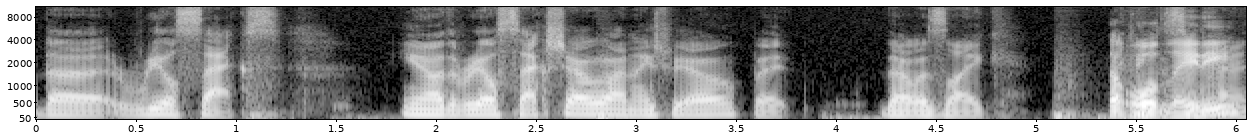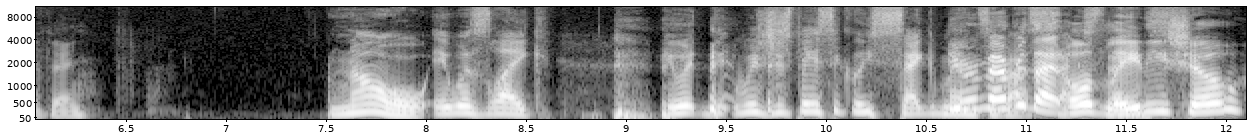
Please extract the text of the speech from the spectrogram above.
the Real Sex. You know, the Real Sex show on HBO, but that was like The old same lady. kind of thing. No, it was like, it, wa- it was just basically segments. You remember about that sex old lady things. show?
